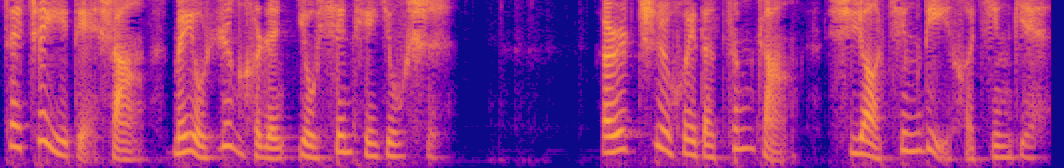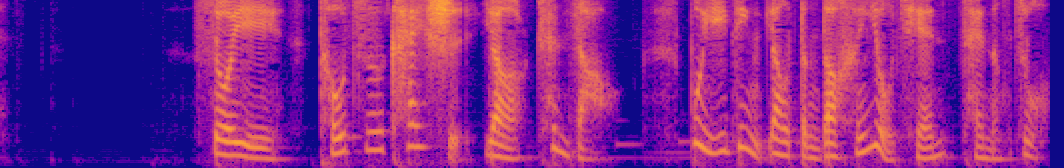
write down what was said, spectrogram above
在这一点上，没有任何人有先天优势，而智慧的增长需要经历和经验，所以。投资开始要趁早，不一定要等到很有钱才能做。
